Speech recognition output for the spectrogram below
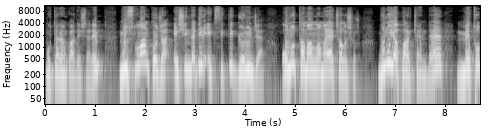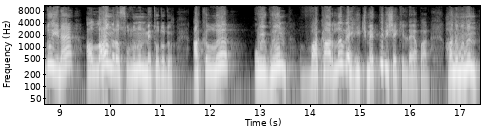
Muhterem kardeşlerim, Müslüman koca eşinde bir eksiklik görünce onu tamamlamaya çalışır. Bunu yaparken de metodu yine Allah'ın Resulü'nün metodudur. Akıllı, uygun, vakarlı ve hikmetli bir şekilde yapar. Hanımının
